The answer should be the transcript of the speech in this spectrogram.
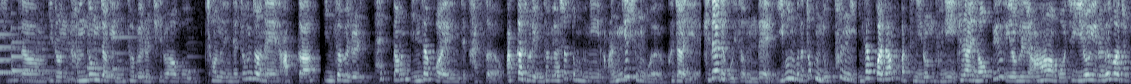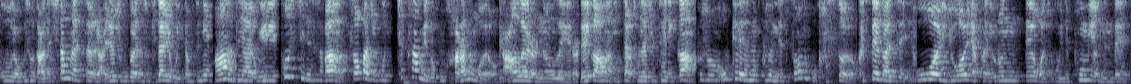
진짜 이런 감동적인 인터뷰를 뒤로 하고 저는 이제 좀 전에 아까 인터뷰를 했던 인사과에 이제 갔어요. 아까 저를 인터뷰하셨던 분이 안 계시는 거예요. 그 자리에 기다리고 있었는데 이분보다 조금 높은 인사과장 같은 이런 분이 Can I you? 이러길래 아 뭐지 이러이러 해가지고 여기서 나는 시작 날짜를 알려주고 가야 돼서 기다리고 있다 했더니 아 그냥 여기 포스트잇에다가 써가지고 책상 위에 놓고 가라는 거예요. I'll let her know later. 내가 이따가 전해줄 테니까 그래서 오케이 해놓고서 이제 써놓고 갔어요. 그때가 이제 5월 6월 약간 이런 때여가지고 이제 봄이었는데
